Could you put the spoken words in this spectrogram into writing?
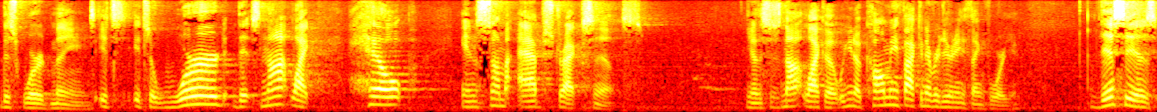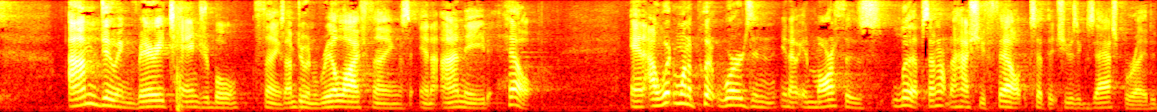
this word means. It's, it's a word that's not like help in some abstract sense. You know, this is not like a, you know, call me if I can ever do anything for you. This is, I'm doing very tangible things. I'm doing real life things, and I need help. And I wouldn't want to put words in, you know, in Martha's lips. I don't know how she felt, except that she was exasperated.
